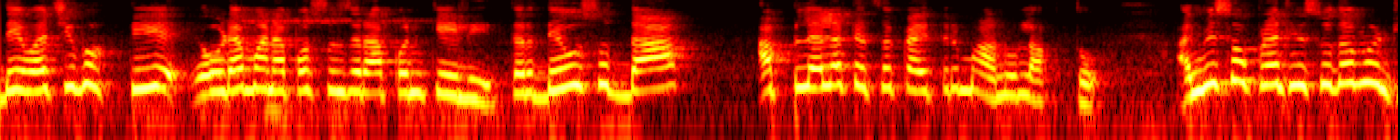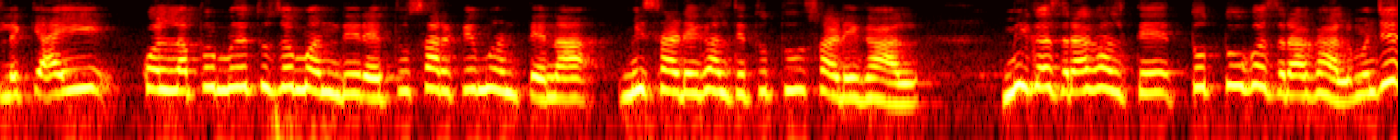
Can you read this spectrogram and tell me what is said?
देवाची भक्ती एवढ्या मनापासून जर आपण केली तर देवसुद्धा आपल्याला त्याचं काहीतरी मानू लागतो. आणि मी स्वप्नात हे सुद्धा म्हटलं की आई कोल्हापूरमध्ये तुझं मंदिर आहे तू सारखी म्हणते ना मी साडी घालते तू तू साडी घाल. मी गजरा घालते तो तू गजरा घाल. म्हणजे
